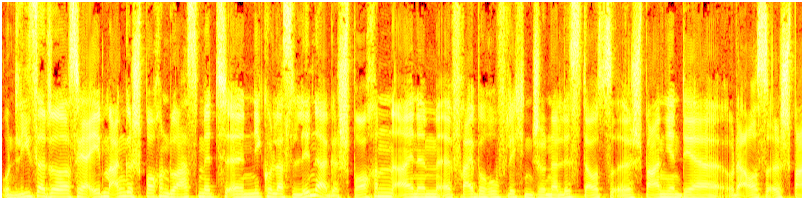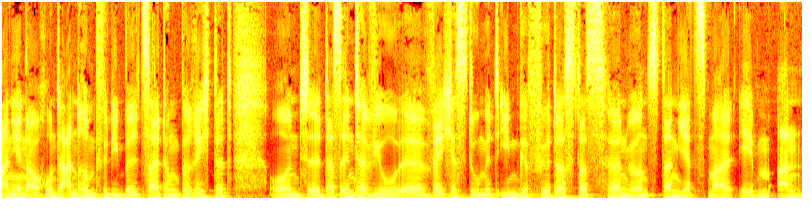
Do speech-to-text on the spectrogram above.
Und Lisa, du hast ja eben angesprochen, du hast mit äh, Nicolas Linner gesprochen, einem äh, freiberuflichen Journalist aus äh, Spanien, der oder aus äh, Spanien auch unter anderem für die Bild-Zeitung berichtet. Und äh, das Interview, äh, welches du mit ihm geführt hast, das hören wir uns dann jetzt mal eben an.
